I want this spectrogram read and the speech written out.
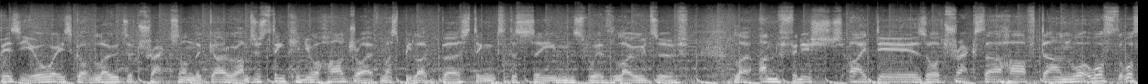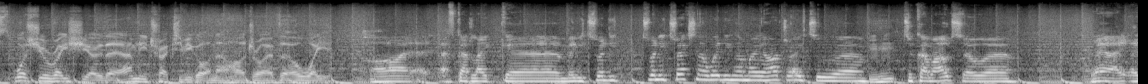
busy. You always got loads of tracks on the go. I'm just thinking your hard drive must be like bursting to the seams with loads of like unfinished ideas or tracks that are half done. What, what's the, what's what's your ratio there? How many tracks have you got on that hard drive are waiting? Uh, I- I've got like uh, maybe 20, 20 tracks now waiting on my hard drive to uh, to come out. So uh, yeah, I, I,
